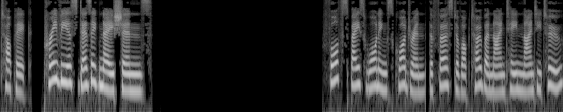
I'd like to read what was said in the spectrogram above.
Topic: Previous designations. 4th Space Warning Squadron, the 1st of October 1992.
